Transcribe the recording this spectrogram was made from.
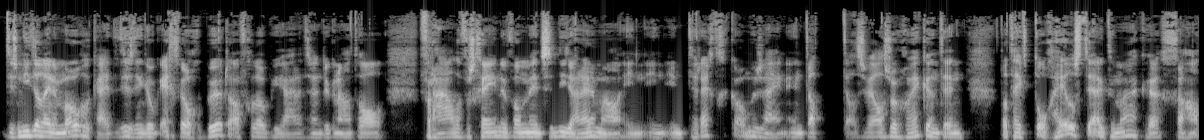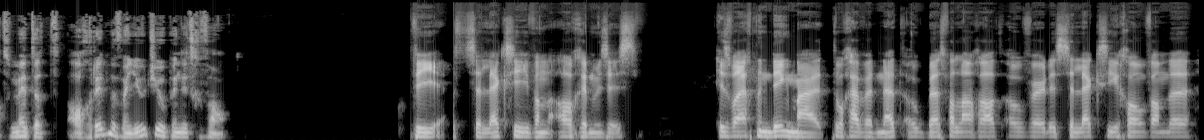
het is niet alleen een mogelijkheid, het is denk ik ook echt wel gebeurd de afgelopen jaren. Er zijn natuurlijk een aantal verhalen verschenen van mensen die daar helemaal in, in, in terecht gekomen zijn. En dat, dat is wel zorgwekkend. En dat heeft toch heel sterk te maken gehad met het algoritme van YouTube in dit geval. Die selectie van algoritmes is is wel echt een ding. Maar toch hebben we het net ook best wel lang gehad over de selectie gewoon van de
